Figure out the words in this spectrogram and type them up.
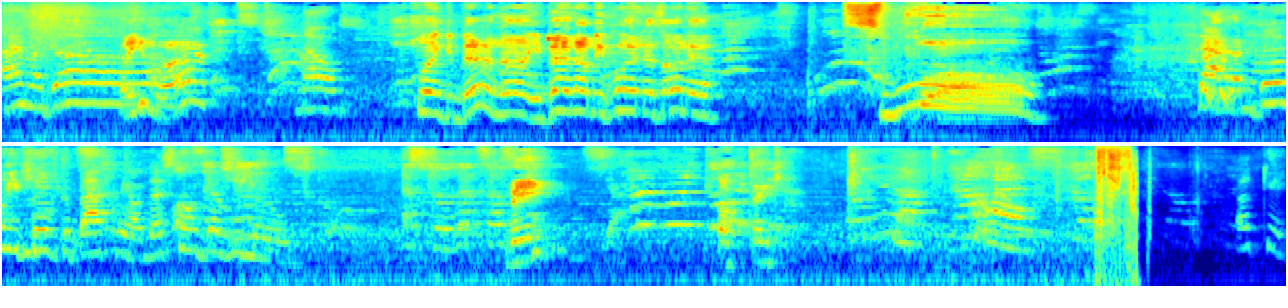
I'm a ghost. Are you live? No. You better not. You better not be putting this on there. Swole. Dad, I'm going to remove the background. That's going to get removed. Me? Yeah. Oh, thank you. Okay.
